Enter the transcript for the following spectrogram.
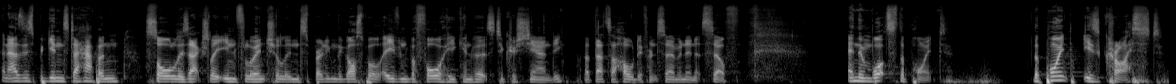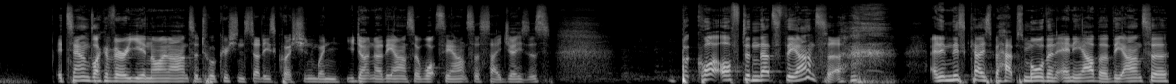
And as this begins to happen, Saul is actually influential in spreading the gospel even before he converts to Christianity. But that's a whole different sermon in itself. And then what's the point? The point is Christ. It sounds like a very year nine answer to a Christian studies question when you don't know the answer. What's the answer? Say Jesus. But quite often that's the answer. and in this case, perhaps more than any other, the answer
